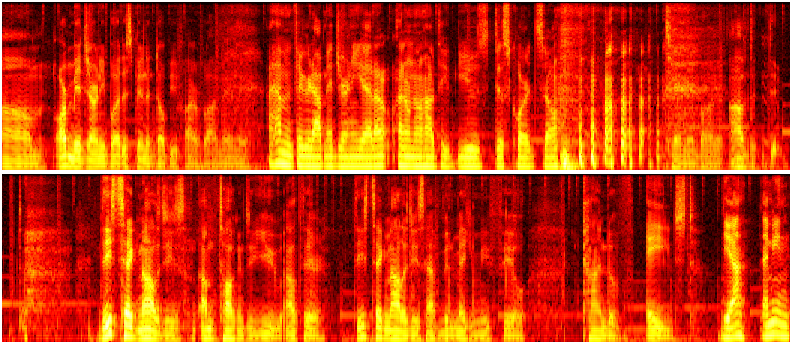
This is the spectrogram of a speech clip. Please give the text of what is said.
Um, or Midjourney, but it's been Adobe Firefly mainly. I haven't figured out Midjourney yet. I don't. I don't know how to use Discord. So Tell me about it. I've d- d- these technologies. I'm talking to you out there. These technologies have been making me feel kind of aged. yeah, I mean,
